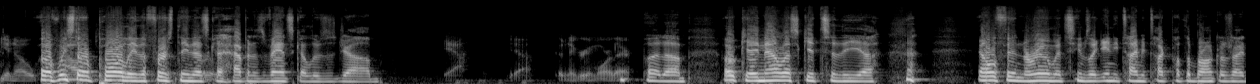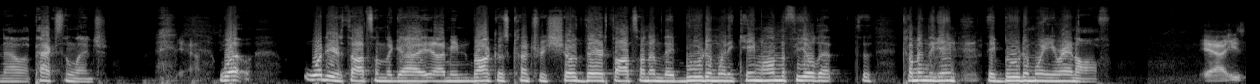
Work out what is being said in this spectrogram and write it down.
you know, Well, if we start poorly, the first thing that's gonna happen is Vance gonna lose his job. yeah, yeah, couldn't agree more there. But um, okay, now let's get to the uh, elephant in the room. It seems like anytime you talk about the Broncos right now, uh, Paxton Lynch. Yeah, What What are your thoughts on the guy? I mean, Broncos country showed their thoughts on him. They booed him when he came on the field at to come in the game. Mm-hmm. They booed him when he ran off. yeah, he's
